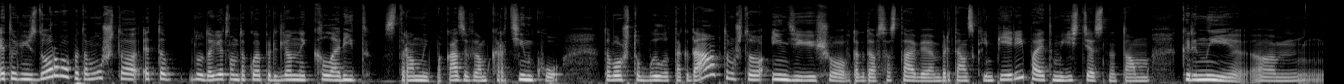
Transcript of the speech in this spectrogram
Это очень здорово, потому что это ну, дает вам такой определенный колорит страны, показывает вам картинку того, что было тогда, потому что Индия еще тогда в составе Британской империи, поэтому, естественно, там коренные эм,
